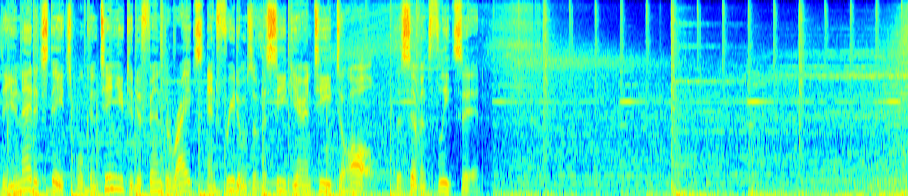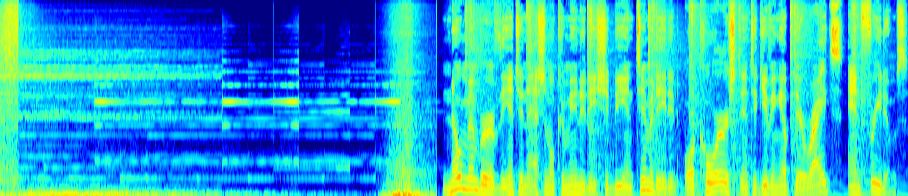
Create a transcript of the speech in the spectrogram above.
the United States will continue to defend the rights and freedoms of the sea guaranteed to all, the 7th Fleet said. No member of the international community should be intimidated or coerced into giving up their rights and freedoms.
